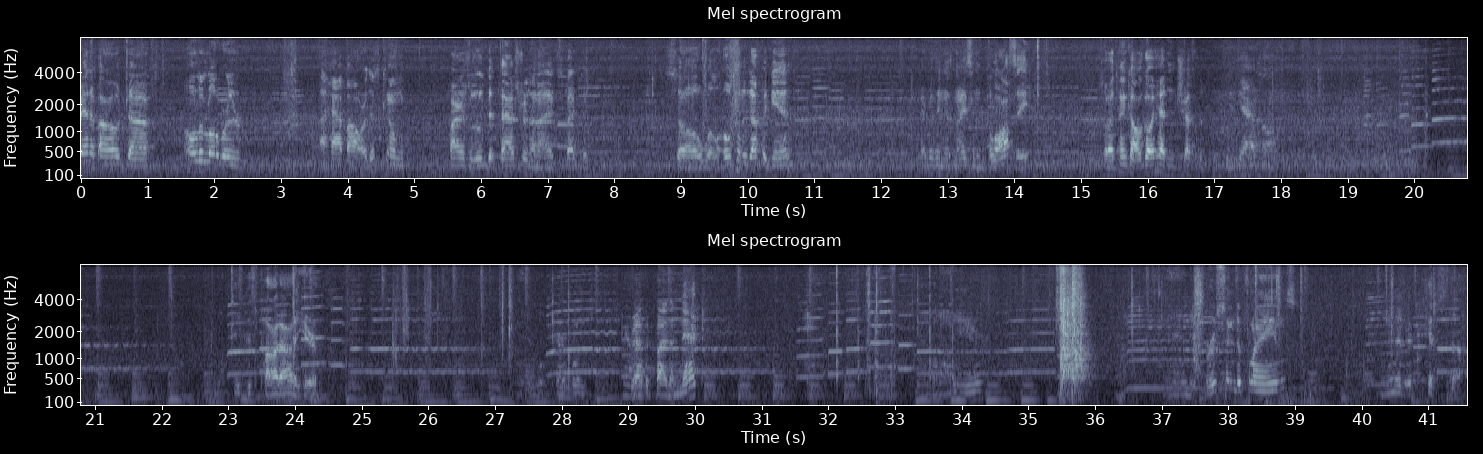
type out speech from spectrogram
Been about uh, oh, a little over a half hour. This kiln fires a little bit faster than I expected. So we'll open it up again. Everything is nice and glossy. So I think I'll go ahead and shut the, the gas off. Take this pot out of here. Grab it by the neck. Out of here. And it bursts into flames. And then it, it hits the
